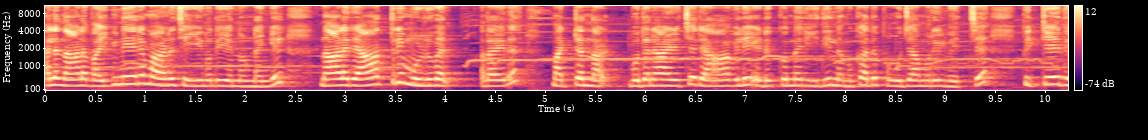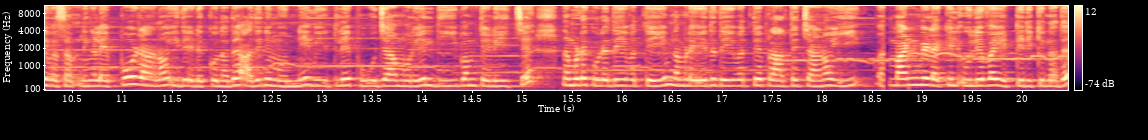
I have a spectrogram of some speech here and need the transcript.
അല്ല നാളെ വൈകുന്നേരമാണ് ചെയ്യുന്നത് എന്നുണ്ടെങ്കിൽ നാളെ രാത്രി മുഴുവൻ അതായത് മറ്റന്നാൾ ബുധനാഴ്ച രാവിലെ എടുക്കുന്ന രീതിയിൽ നമുക്കത് പൂജാമുറിയിൽ വെച്ച് പിറ്റേ ദിവസം നിങ്ങൾ എപ്പോഴാണോ ഇത് എടുക്കുന്നത് അതിനു മുന്നേ വീട്ടിലെ പൂജാമുറിയിൽ ദീപം തെളിയിച്ച് നമ്മുടെ കുലദൈവത്തെയും നമ്മൾ ഏത് ദൈവത്തെ പ്രാർത്ഥിച്ചാണോ ഈ മൺവിളക്കിൽ ഉലുവ ഇട്ടിരിക്കുന്നത്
